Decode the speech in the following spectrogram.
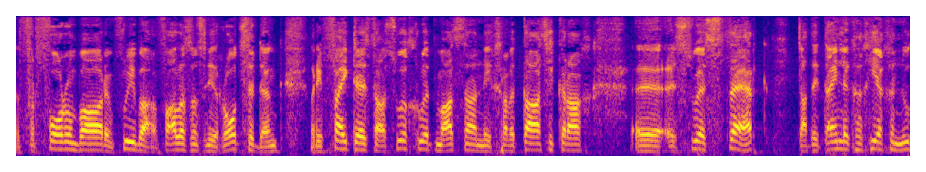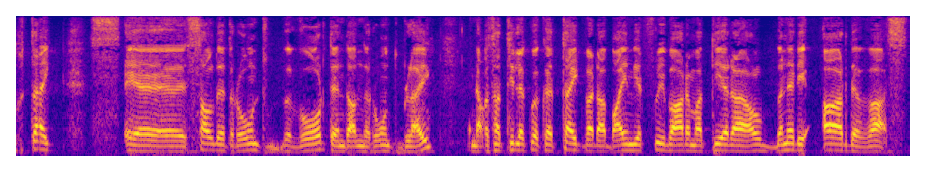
vervormbaar en vloeibaar. Veral as ons aan die rotse dink, maar die feit is daar so groot massa en die gravitasiekrag uh, is so sterk dat uiteindelik gegee genoeg tyd uh, sal dit rond word en dan rond bly. En daar was natuurlik ook 'n tyd wat daar baie meer vloeibare materiaal binne die aarde was.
